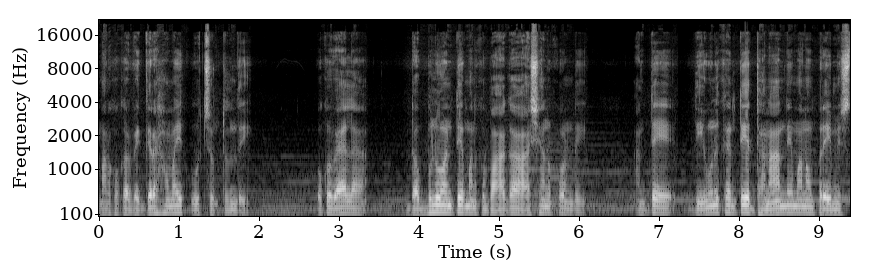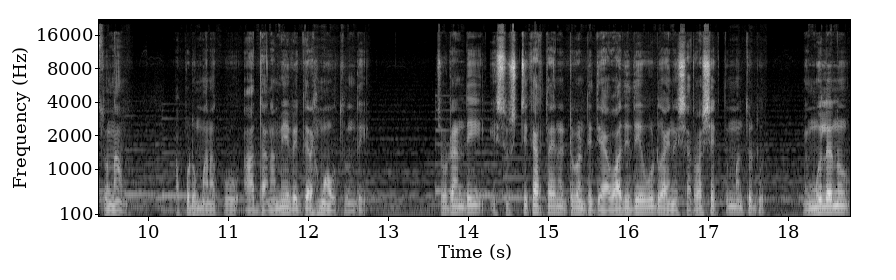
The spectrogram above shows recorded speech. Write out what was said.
మనకు ఒక విగ్రహమై కూర్చుంటుంది. ఒకవేళ డబ్బులు అంటే మనకు బాగా ఆశ అనుకోండి. అంటే దేవుని కంటే ధనాన్ని మనం ప్రేమిస్తున్నాం. అప్పుడు మనకు ఆ ధనమే విగ్రహం అవుతుంది. చూడండి ఈ సృష్టికర్త అయినటువంటి దేవాది దేవుడు ఆయన సర్వశక్తిమంతుడు మిమ్ములను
